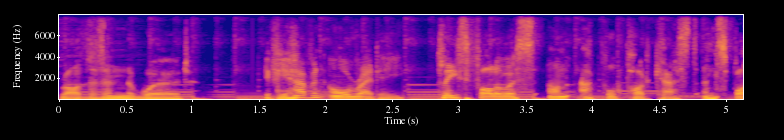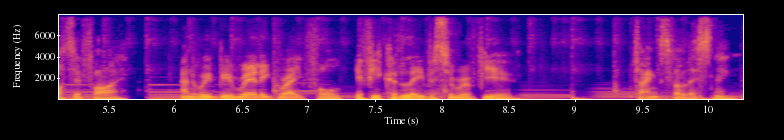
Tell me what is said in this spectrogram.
rather than the word. If you haven't already, please follow us on Apple Podcast and Spotify, and we'd be really grateful if you could leave us a review. Thanks for listening.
